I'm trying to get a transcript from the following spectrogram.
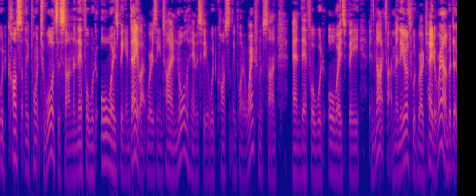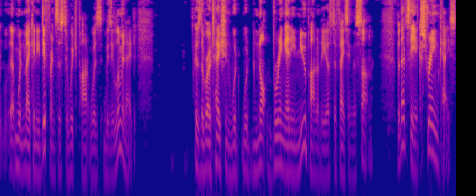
would constantly point towards the sun and therefore would always be in daylight, whereas the entire northern hemisphere would constantly point away from the sun and therefore would always be in nighttime. And the Earth would rotate around, but it, it wouldn't make any difference as to which part was, was illuminated because the rotation would, would not bring any new part of the Earth to facing the Sun. But that's the extreme case.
